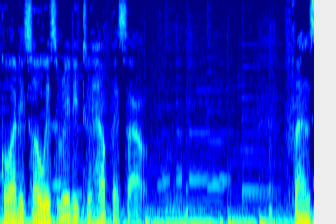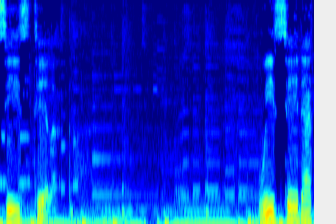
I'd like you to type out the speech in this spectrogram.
God is always ready to help us out. Francis Taylor. We say that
